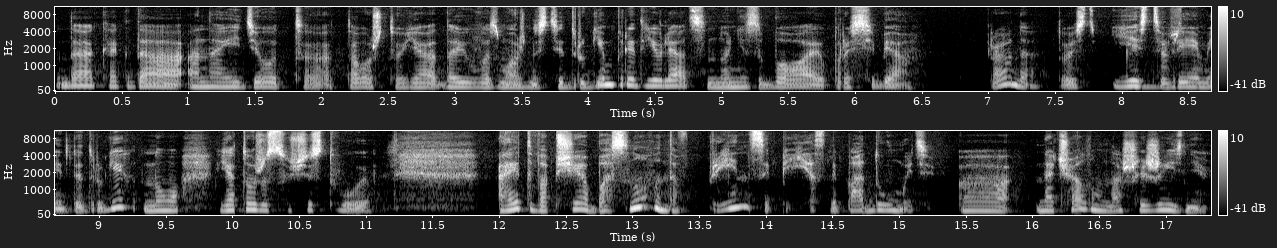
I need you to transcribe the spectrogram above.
да, когда она идет от того, что я даю возможности другим предъявляться, но не забываю про себя. Правда? То есть есть Конечно. время и для других, но я тоже существую. А это вообще обосновано, в принципе, если подумать, а, началом нашей жизни.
